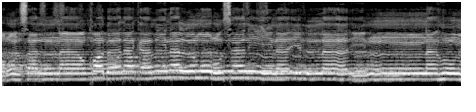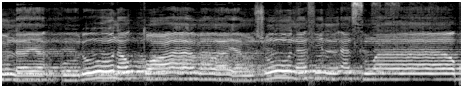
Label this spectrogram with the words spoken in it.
أرسلنا قبلك من المرسلين إلا إنهم ليأكلون الطعام ويمشون في الأسواق.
